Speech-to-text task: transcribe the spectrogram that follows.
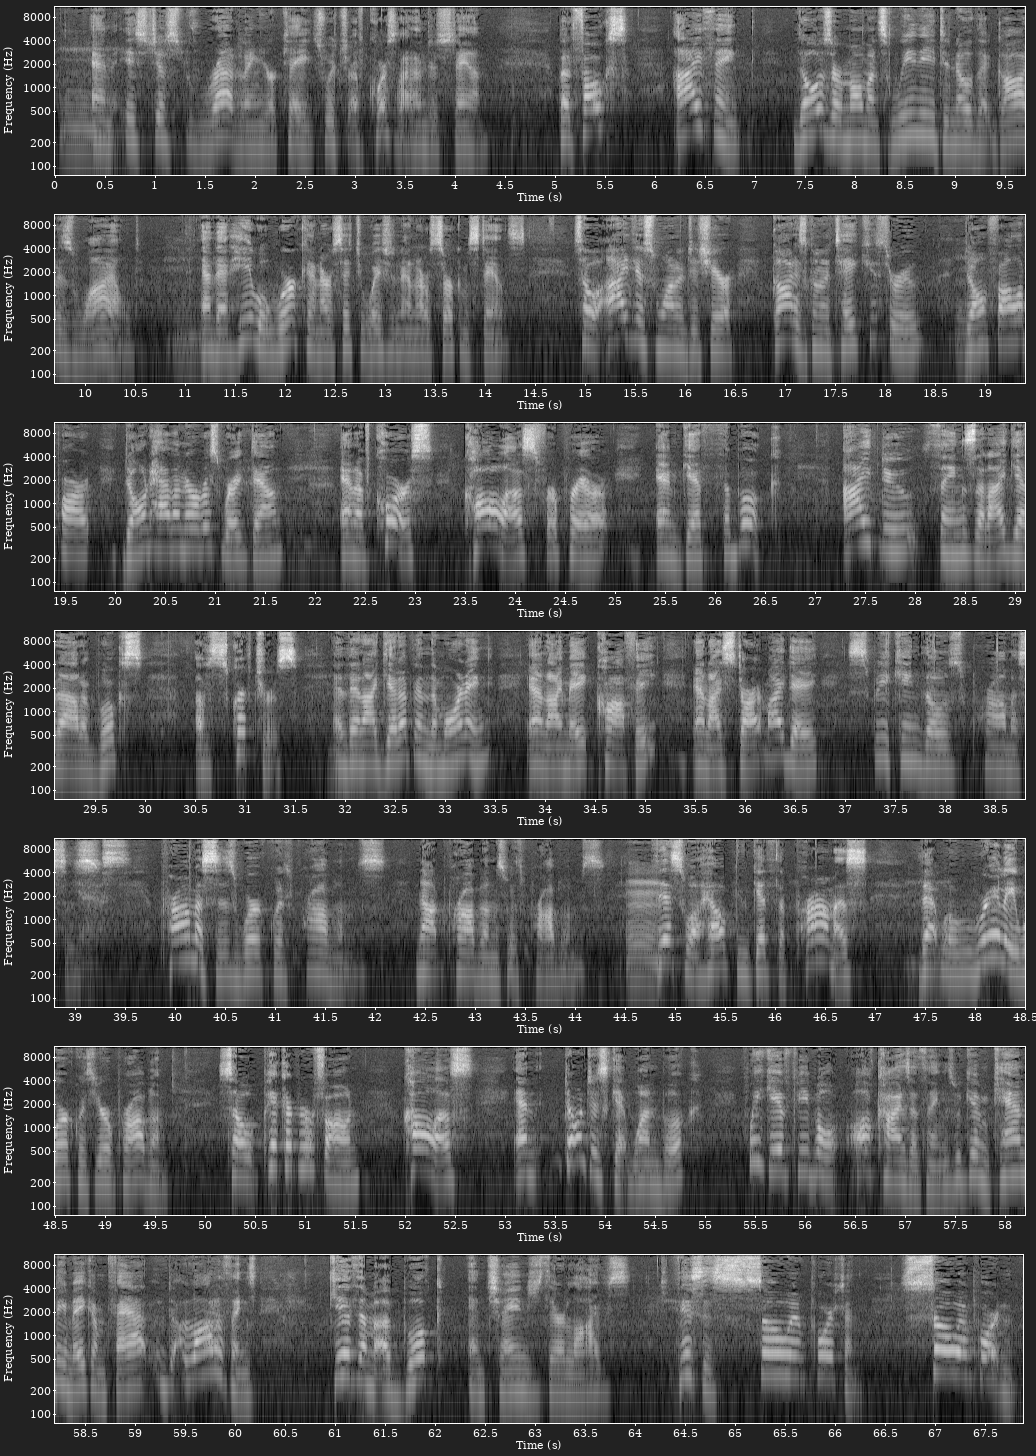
Mm. And it's just rattling your cage, which of course I understand. But, folks, I think those are moments we need to know that God is wild mm. and that He will work in our situation and our circumstance. So I just wanted to share God is going to take you through. Mm. Don't fall apart. Don't have a nervous breakdown. And of course, call us for prayer and get the book. I do things that I get out of books of scriptures. And then I get up in the morning and I make coffee and I start my day speaking those promises. Promises work with problems, not problems with problems. Mm. This will help you get the promise that will really work with your problem. So pick up your phone, call us, and don't just get one book. We give people all kinds of things. We give them candy, make them fat, a lot of things. Give them a book and change their lives. This is so important. So important.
